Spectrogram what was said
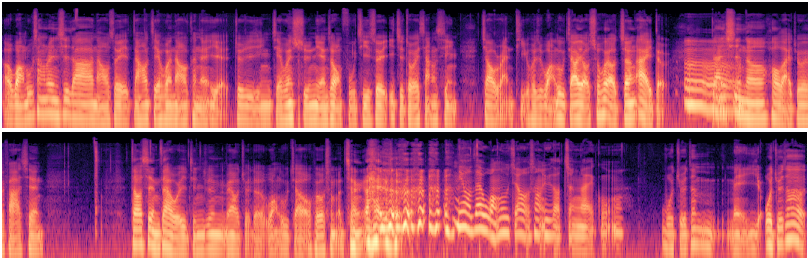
呃网络上认识的啊，然后所以然后结婚，然后可能也就是已经结婚十年这种夫妻，所以一直都会相信交友软体或者网络交友是会有真爱的。嗯，但是呢，后来就会发现，到现在我已经就是没有觉得网络交友会有什么真爱了。你有在网络交友上遇到真爱过吗？我觉得没有，我觉得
